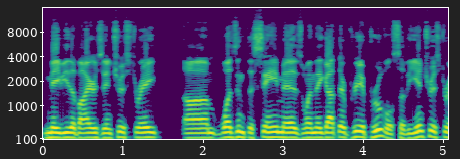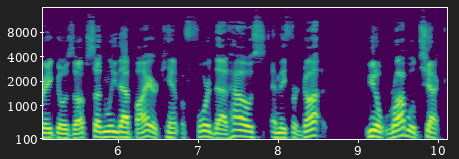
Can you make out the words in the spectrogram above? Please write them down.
maybe the buyer's interest rate um, wasn't the same as when they got their pre-approval. So the interest rate goes up. Suddenly that buyer can't afford that house and they forgot, you know, Rob will check,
